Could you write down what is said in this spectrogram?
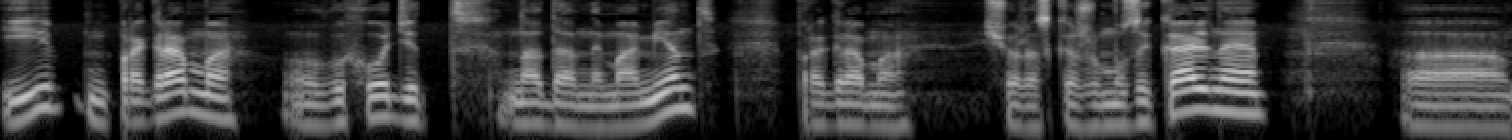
И программа э, выходит на данный момент. Программа, еще раз скажу, музыкальная. Э,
